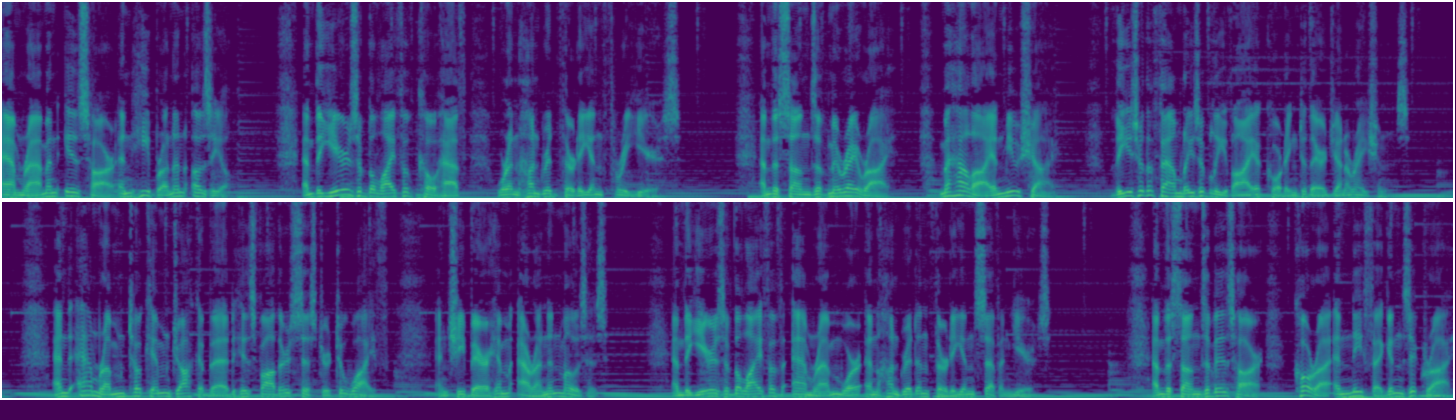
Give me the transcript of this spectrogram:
Amram and Izhar and Hebron and Uzziel. And the years of the life of Kohath were an hundred thirty and three years. And the sons of Merari, Mahali and Mushi. These are the families of Levi according to their generations. And Amram took him Jochebed, his father's sister, to wife, and she bare him Aaron and Moses. And the years of the life of Amram were an hundred and thirty and seven years. And the sons of Izhar, Korah and Nepheg and Zichri.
